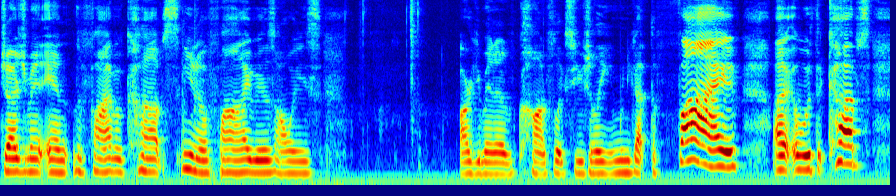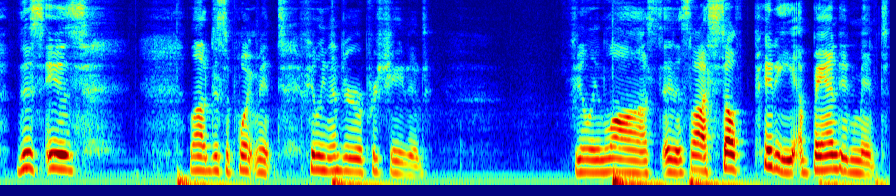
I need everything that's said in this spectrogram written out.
judgment and the five of cups, you know, five is always argument of conflicts usually. When you got the five uh, with the cups, this is a lot of disappointment, feeling underappreciated, feeling lost, and it's a lot of self pity, abandonment.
